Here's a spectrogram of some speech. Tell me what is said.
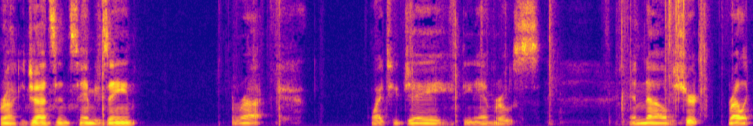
Rocky Johnson, Sami Zayn, Rock, Y2J, Dean Ambrose, and now the shirt relic.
